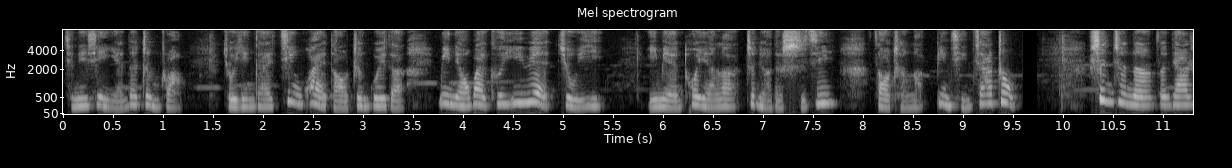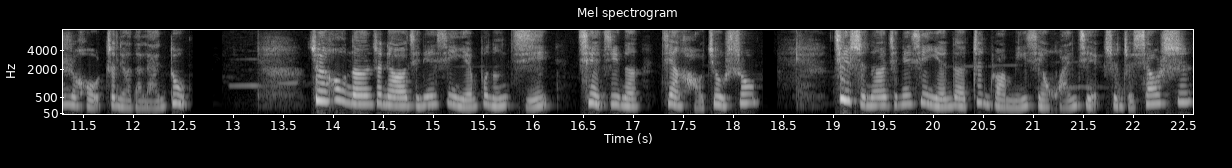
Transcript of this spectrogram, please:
前列腺炎的症状，就应该尽快到正规的泌尿外科医院就医，以免拖延了治疗的时机，造成了病情加重。甚至呢，增加日后治疗的难度。最后呢，治疗前列腺炎不能急，切记呢见好就收。即使呢前列腺炎的症状明显缓解甚至消失，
